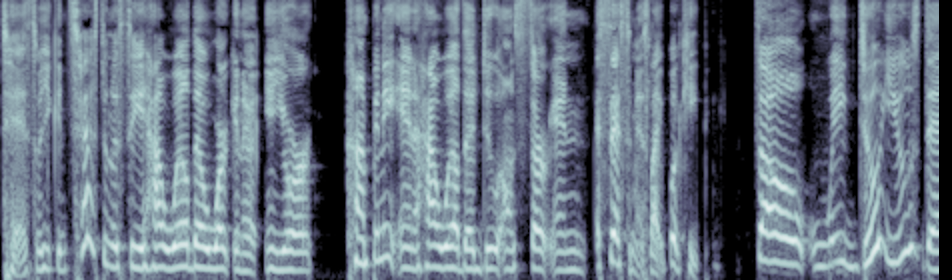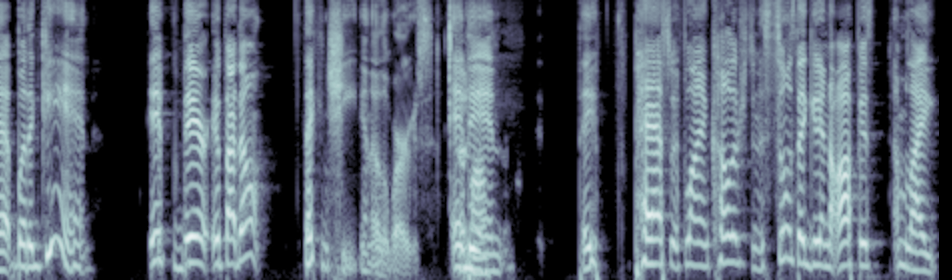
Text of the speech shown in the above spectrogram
test. So you can test them to see how well they'll work in a, in your company and how well they'll do on certain assessments like bookkeeping. So we do use that, but again, if they're if I don't, they can cheat. In other words, and uh-huh. then they pass with flying colors. And as soon as they get in the office, I'm like,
